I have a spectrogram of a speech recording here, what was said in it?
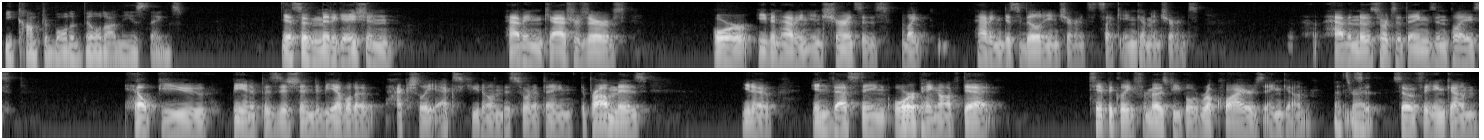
be comfortable to build on these things? Yeah, so mitigation having cash reserves or even having insurances like having disability insurance it's like income insurance. Having those sorts of things in place help you be in a position to be able to actually execute on this sort of thing. The problem is you know investing or paying off debt typically for most people requires income. That's right. so, so if the income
